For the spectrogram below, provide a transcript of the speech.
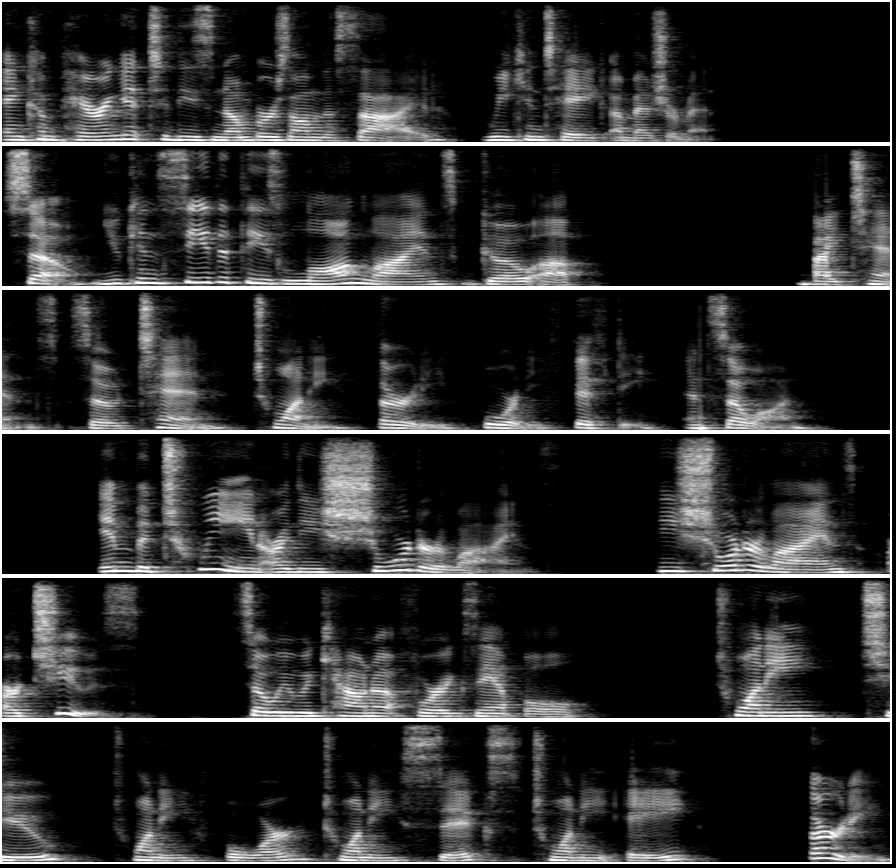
and comparing it to these numbers on the side, we can take a measurement. So you can see that these long lines go up by tens. So 10, 20, 30, 40, 50, and so on. In between are these shorter lines. These shorter lines are twos. So we would count up, for example, 22, 24, 26, 28, 30.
